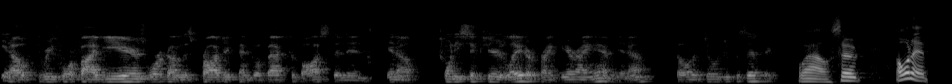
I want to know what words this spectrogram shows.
you know three, four, five years, work on this project, then go back to Boston." And you know, 26 years later, Frank, here I am. You know, still at Georgia Pacific. Wow. So I want to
